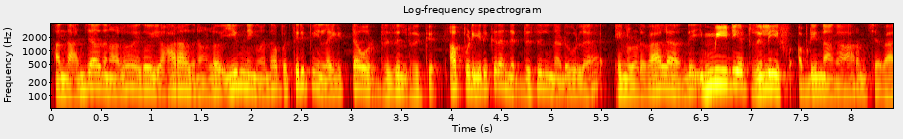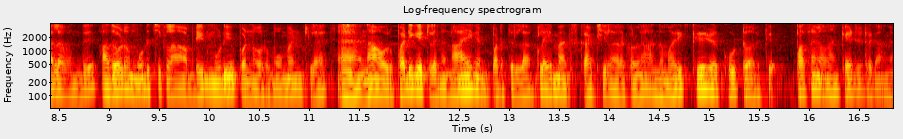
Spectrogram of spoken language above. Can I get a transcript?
அந்த அஞ்சாவது நாளோ ஏதோ ஆறாவது நாளோ ஈவினிங் வந்து அப்போ திருப்பி லைட்டாக ஒரு ட்ரிசில் இருக்குது அப்படி இருக்கிற அந்த ட்ரிசில் நடுவில் எங்களோட வேலை வந்து இம்மீடியட் ரிலீஃப் அப்படின்னு நாங்கள் ஆரம்பித்த வேலை வந்து அதோட முடிச்சுக்கலாம் அப்படின்னு முடிவு பண்ண ஒரு மூமெண்ட்டில் நான் ஒரு படிக்கட்டில் இந்த நாயகன் படத்துலலாம் கிளைமேக்ஸ் காட்சியெலாம் இருக்கும்ல அந்த மாதிரி கீழே கூட்டம் இருக்குது பசங்கள்லாம் கேட்டுட்ருக்காங்க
